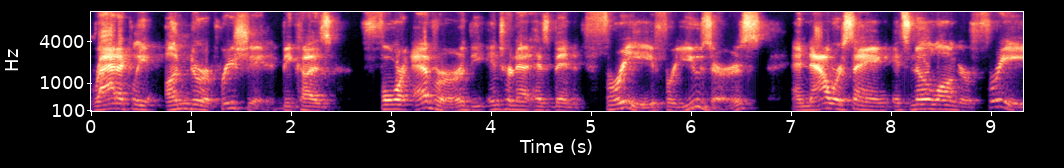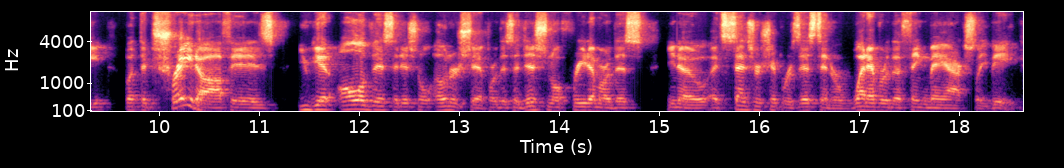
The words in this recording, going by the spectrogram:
radically underappreciated because forever the internet has been free for users and now we're saying it's no longer free but the trade-off is you get all of this additional ownership or this additional freedom or this, you know, it's censorship resistant or whatever the thing may actually be.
